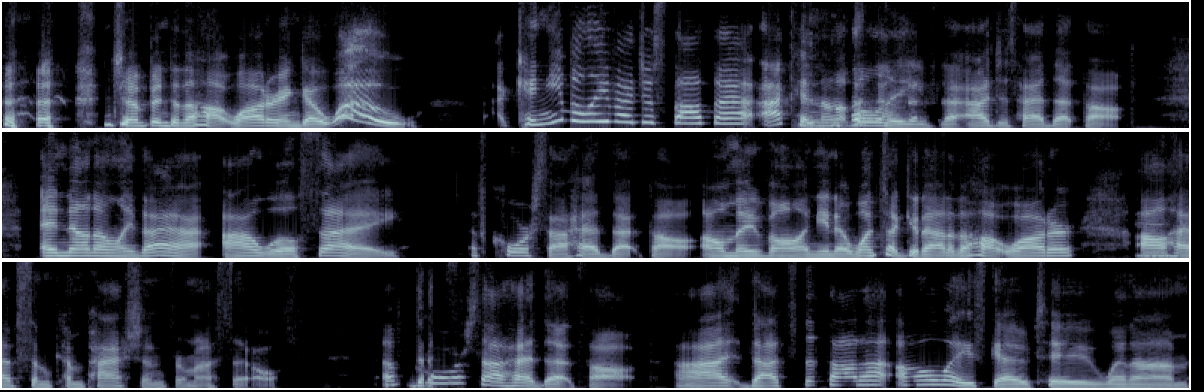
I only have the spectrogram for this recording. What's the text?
jump into the hot water and go, Whoa, can you believe I just thought that? I cannot believe that I just had that thought. And not only that, I will say, Of course, I had that thought. I'll move on. You know, once I get out of the hot water, I'll Mhm. have some compassion for myself. Of That's- course, I had that thought. I that's the thought I always go to when I'm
